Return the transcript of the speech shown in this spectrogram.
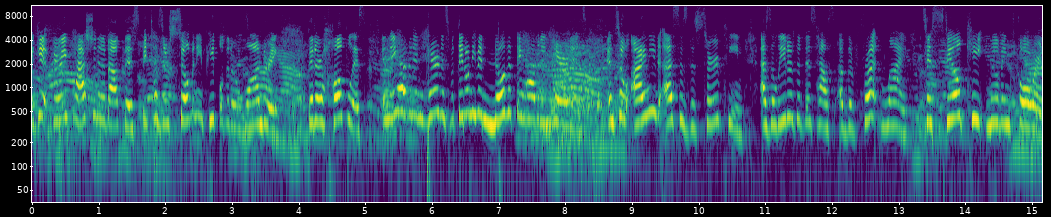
I get very passionate about this because there's so many people that are wandering, that are hopeless, and they have an inheritance, but they don't even know that they have an inheritance. And so I need us as the serve team, as the leaders of this house, of the front line, to still keep moving forward,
